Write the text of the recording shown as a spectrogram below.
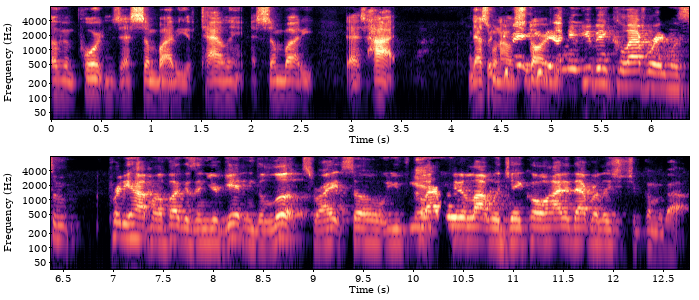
of importance, as somebody of talent, as somebody that's hot. That's but when I was starting. I mean, you've been collaborating with some pretty hot motherfuckers, and you're getting the looks, right? So you've yeah. collaborated a lot with J. Cole. How did that relationship come about?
